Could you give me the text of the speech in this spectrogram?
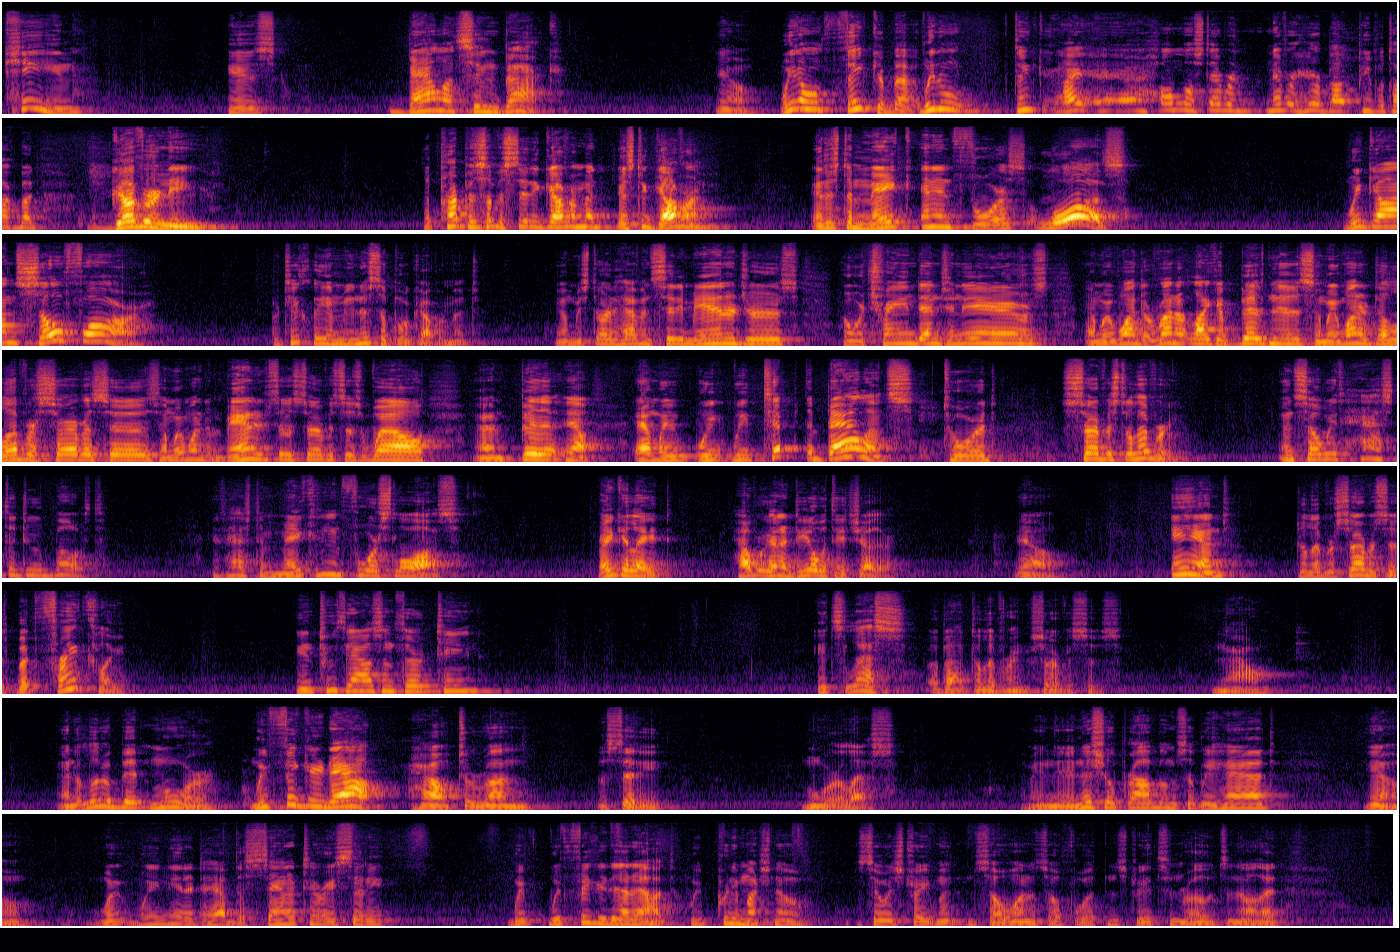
Keene is balancing back. You know, we don't think about, we don't think, I, I almost ever, never hear about people talk about governing. The purpose of a city government is to govern. It is to make and enforce laws. We've gone so far, particularly in municipal government. You know, we started having city managers who were trained engineers, and we wanted to run it like a business, and we wanted to deliver services, and we wanted to manage those services well, and you know, and we, we, we tipped the balance toward service delivery. And so it has to do both. It has to make and enforce laws, regulate how we're going to deal with each other, you know, and deliver services. But frankly, in 2013, it's less about delivering services now and a little bit more. We figured out how to run the city more or less. I mean, the initial problems that we had, you know, we, we needed to have the sanitary city. We, we figured that out. We pretty much know sewage treatment and so on and so forth, and streets and roads and all that.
